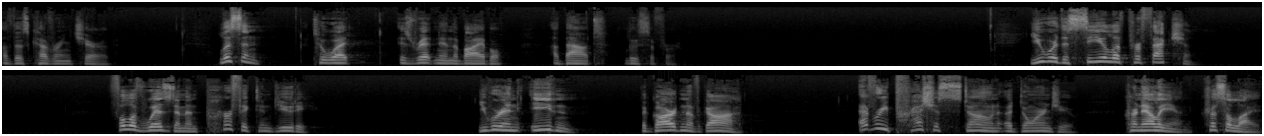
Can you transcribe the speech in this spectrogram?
of those covering cherub. Listen to what is written in the Bible about Lucifer. You were the seal of perfection, full of wisdom and perfect in beauty. You were in Eden, the garden of God. Every precious stone adorned you carnelian, chrysolite,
